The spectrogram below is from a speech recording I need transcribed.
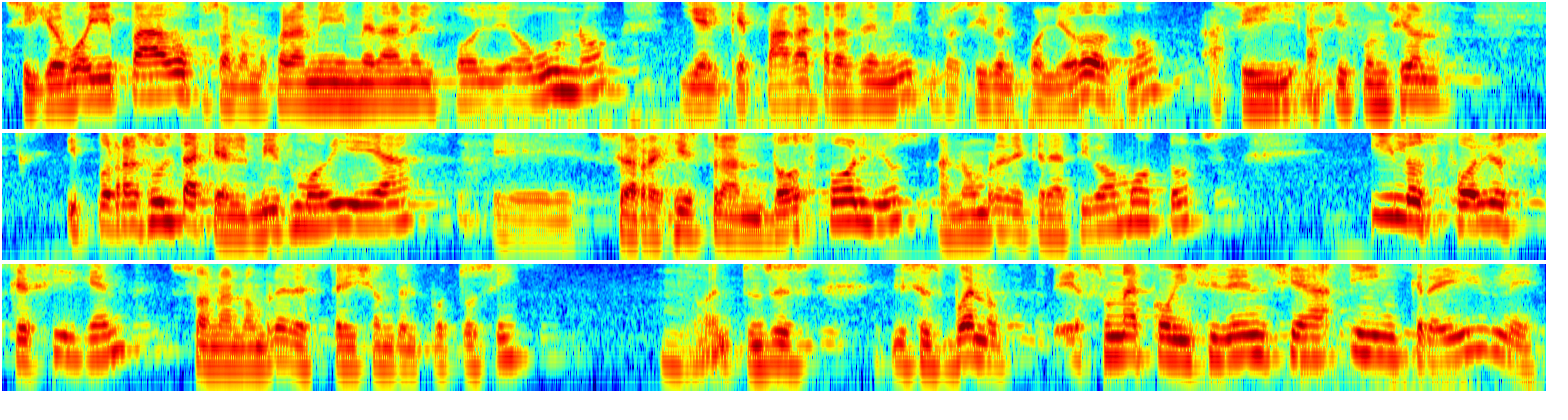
Si yo voy y pago, pues a lo mejor a mí me dan el folio 1 y el que paga atrás de mí, pues recibe el folio 2, ¿no? Así, así funciona. Y pues resulta que el mismo día eh, se registran dos folios a nombre de Creativa Motors y los folios que siguen son a nombre de Station del Potosí. Entonces dices, bueno, es una coincidencia increíble,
